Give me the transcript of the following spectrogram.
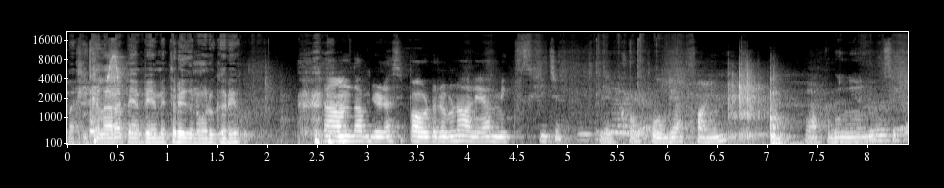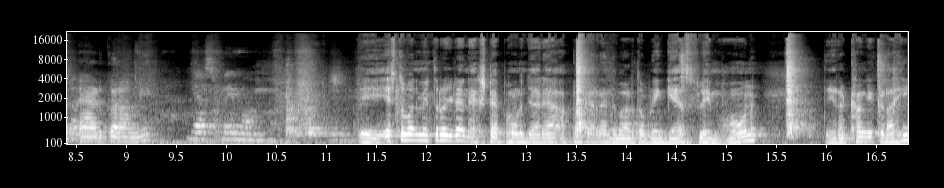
ਬਾਕੀ ਖਲਾਰਾ ਪਿਆ ਪਿਆ ਮਿੱਤਰੋ ਇਗਨੋਰ ਕਰਿਓ। ਰਾਮ ਦਾ ਜਿਹੜਾ ਸੀ ਪਾਊਡਰ ਬਣਾ ਲਿਆ ਮਿਕਸੀ ਚ ਦੇਖੋ ਹੋ ਗਿਆ ਫਾਈਨ ਰੱਖ ਦਿੰਨੇ ਆ ਇਹਨੂੰ ਅਸੀਂ ਐਡ ਕਰਾਂਗੇ। ਤੇ ਇਸ ਤੋਂ ਬਾਅਦ ਮਿੱਤਰੋ ਜਿਹੜਾ ਨੈਕਸਟ ਸਟੈਪ ਹੋਣ ਜਾ ਰਿਹਾ ਆਪਾਂ ਕਰ ਰਹੇ ਹਾਂ ਦੁਬਾਰਾ ਤੋਂ ਆਪਣੀ ਗੈਸ ਫਲੇਮ ਔਨ ਤੇ ਰੱਖਾਂਗੇ ਕੜਾਹੀ।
